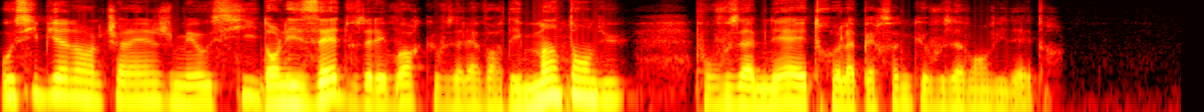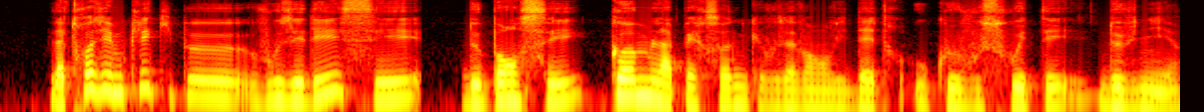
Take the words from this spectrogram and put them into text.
aussi bien dans le challenge, mais aussi dans les aides, vous allez voir que vous allez avoir des mains tendues pour vous amener à être la personne que vous avez envie d'être. La troisième clé qui peut vous aider, c'est de penser comme la personne que vous avez envie d'être ou que vous souhaitez devenir.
